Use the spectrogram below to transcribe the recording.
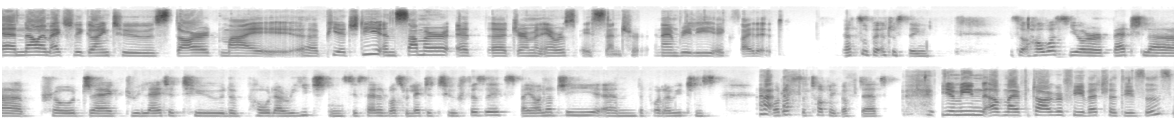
And now I'm actually going to start my uh, PhD in summer at the German Aerospace Center. And I'm really excited. That's super interesting. So, how was your bachelor project related to the polar regions? You said it was related to physics, biology, and the polar regions. What was the topic of that? You mean of my photography bachelor thesis?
